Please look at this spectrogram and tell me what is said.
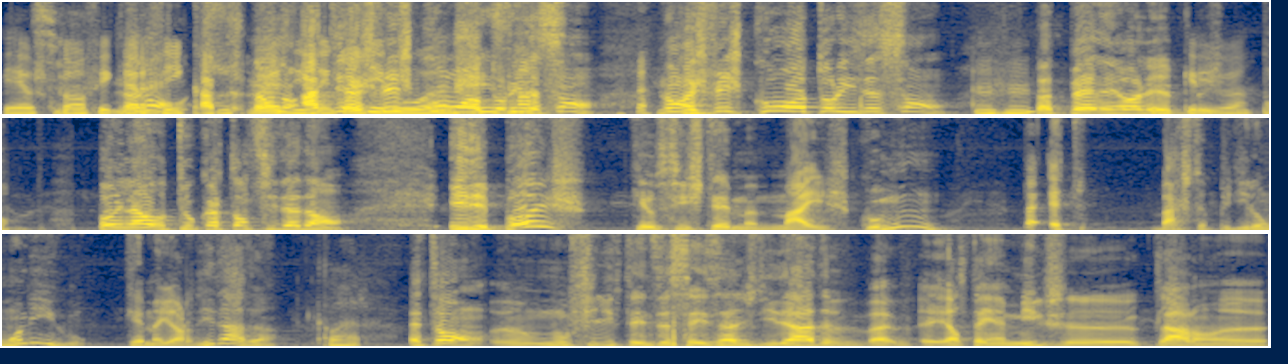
É os que estão a ficar Não, ricos, até- os pais não, dizem, até às vezes com autorização. Não, às vezes com autorização. Para pedem, olha, Incrível. põe lá o teu cartão de cidadão. E depois, que é o sistema mais comum, é tu- basta pedir a um amigo, que é maior de idade. Claro. Então, meu filho que tem 16 anos de idade, ele tem amigos, eh, claro, eh,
